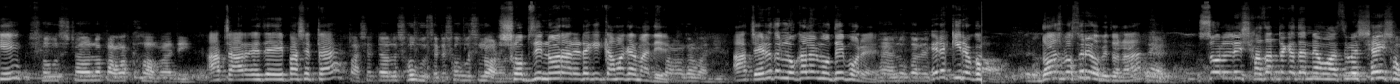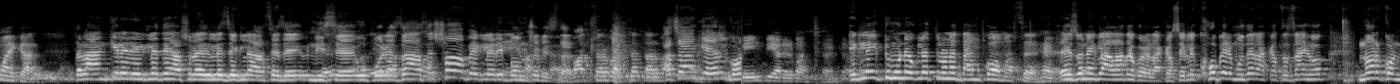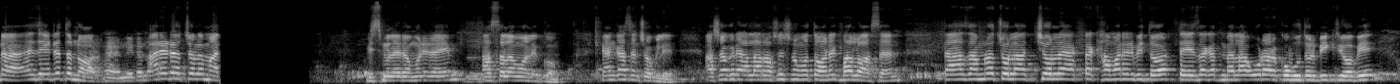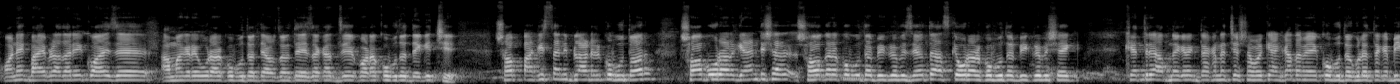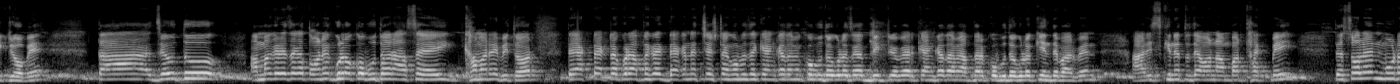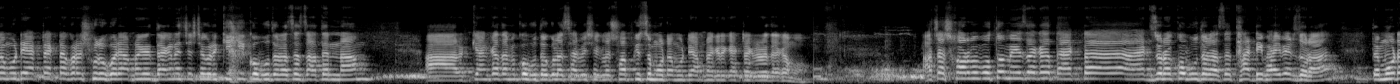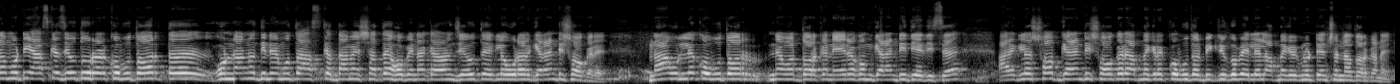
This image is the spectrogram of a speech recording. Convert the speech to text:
কি? সবুজটা হলো কামাখ্যা মাদি। আচ্ছা আর এই যে এই পাশেরটা? পাশেরটা হলো সবুজ এটা সবুজ নর সবজি নর আর এটা কি কামাকার মাদি? কামাখ্যা মাদি। আচ্ছা এটা তো লোকালের মধ্যেই পড়ে। হ্যাঁ লোকাল এটা কি রকম? দশ বছরই হবে তো না? চল্লিশ হাজার টাকা দিয়ে নেওয়া ছিল সেই সময়কার। তাহলে আঙ্কেলের এগুলোতে আসলে এগুলো যেগুলো আছে যে নিচে উপরে যা আছে সব এগুলোরই বংশ বিস্তার। বাচ্চার বাচ্চা তার আচ্ছা আঙ্কেল এগুলো একটু মনে হয় ওগুলোর তুলনায় দাম কম আছে। হ্যাঁ। এই জন্য এগুলো আলাদা করে রাখা আছে। এগুলো খোপের মধ্যে রাখা তো যাই হোক নর কোনটা? এই যে এটা তো নর। হ্যাঁ, নর। আর এটা হচ্ছে হলো মাদি বিসমিল্লাহির রহমানির রহিম। আসসালামু আলাইকুম। কেমন আছেন সকলে? আশা করি আল্লাহর অশেষ রহমতে অনেক ভালো আছেন। তা আজ আমরা চলে হলো একটা খামারের ভিতর তো এই জায়গাত মেলা উড়ার কবুতর বিক্রি হবে। অনেক ভাই ব্রাদারই কয় যে আমাদের উড়ার কবুতর দেওয়ার জন্য তো এই জায়গাত যে কটা কবুতর দেখেছি সব পাকিস্তানি ব্লাডের কবুতর, সব ওরার গ্যারান্টি সহকারে কবুতর বিক্রি হবে। যেহেতু আজকে ওরার কবুতর বিক্রি হবে, সেই ক্ষেত্রে আপনাকে দেখানোর চেষ্টা করি ক্যাঙ্কা দামে এই কবুতরগুলো থেকে বিক্রি হবে। তা যেহেতু আমাদের এই জায়গাতে অনেকগুলো কবুতর আছে এই খামারের ভিতর তো একটা একটা করে আপনাকে দেখানোর চেষ্টা করব যে ক্যাঙ্কা দামে কবুতরগুলো বিক্রি হবে আর ক্যাঙ্কা দামে আপনারা কবুতরগুলো কিনতে পারবেন। আর স্ক্রিনে তো দেওয়া নাম্বার থাকবেই। তো চলেন মোটামুটি একটা একটা করে শুরু করে, আপনাকে দেখানোর চেষ্টা করি কী কী কবুতর আছে, জাতের নাম আর ক্যাঙ্কা দামে কবুতরগুলো সার্ভিস সেগুলো সব কিছু মোটামুটি আপনাকে একটা করে দেখাবো। আচ্ছা সর্বপ্রথম এই জায়গাতে একটা এক জোড়া কবুতর আছে থার্টি ফাইভের জোড়া। তো মোটামুটি আজকে যেহেতু ওরার কবুতর তো অন্যান্য দিনের মতো আজকের দামের সাথে হবে না কারণ যেহেতু এগুলো ওরার গ্যারান্টি সহকারে। না উঠলে কবুতর নেওয়ার দরকার নেই এরকম গ্যারান্টি দিয়ে দিছে। আর এগুলো সব গ্যারান্টি সহকারে আপনাকে কবুতর বিক্রি করবে এলে আপনাকে কোনো টেনশন নেওয়ার দরকার নেই।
